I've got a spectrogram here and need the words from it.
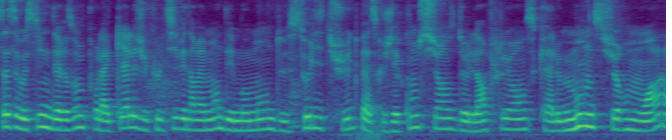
Ça, c'est aussi une des raisons pour laquelle je cultive énormément des moments de solitude parce que j'ai conscience de l'influence qu'a le monde sur moi.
